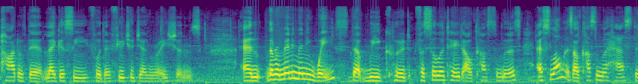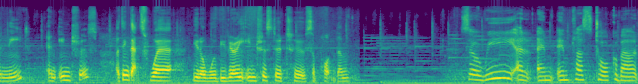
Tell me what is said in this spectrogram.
part of their legacy for their future generations. And there are many, many ways that we could facilitate our customers as long as our customer has the need and interest. I think that's where you know we'll be very interested to support them. So we at M, Plus talk about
